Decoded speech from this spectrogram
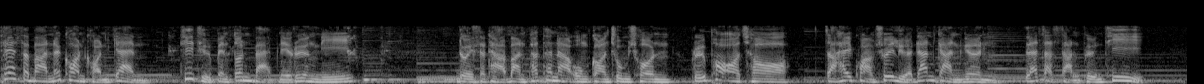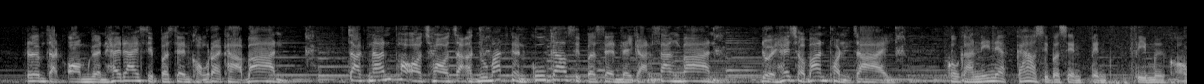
เทศบาลนครขอนแก่น ที่ถือเป็นต้นแบบในเรื่องนี้ โดยสถาบันพัฒนาองค์กรชุมชน หรือพออช จะให้ความช่วยเหลือด้านการเงิน และจัดสรรพื้นที่ เริ่มจากออมเงินให้ได้ 10%ของราคาบ้าน จากนั้นพออช จะอนุมัติเงินกู้ 90%ในการสร้างบ้าน โดยให้ชาวบ้านผ่อนจ่ายโครงการนี้เนี่ย 90%เป็นฝีมือของ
